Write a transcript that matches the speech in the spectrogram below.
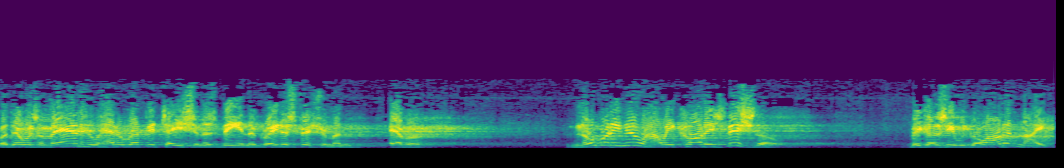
But there was a man who had a reputation as being the greatest fisherman ever. Nobody knew how he caught his fish, though. Because he would go out at night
